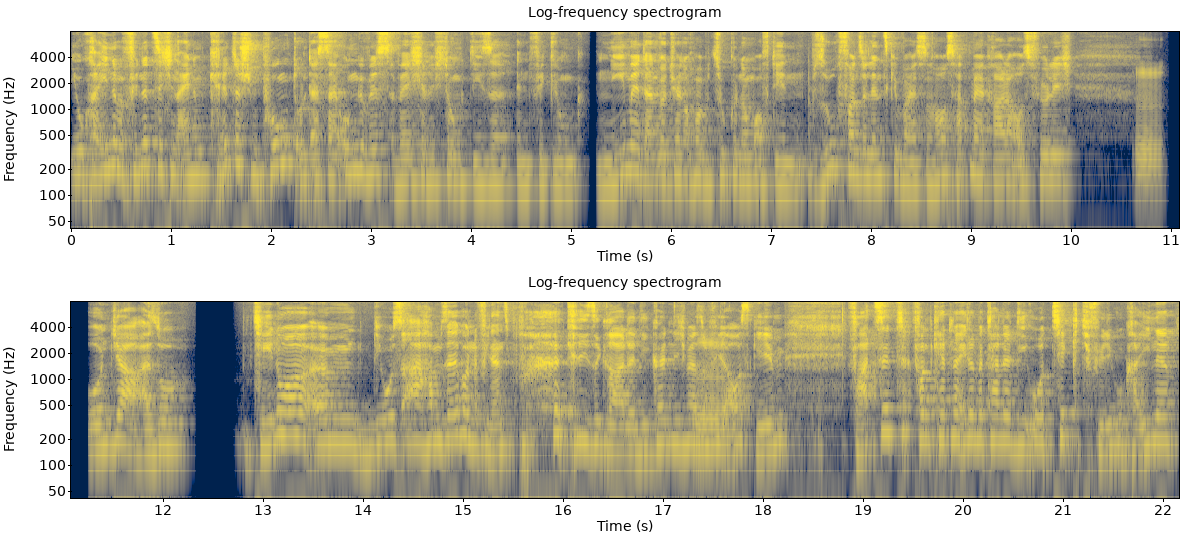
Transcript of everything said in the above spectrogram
Die Ukraine befindet sich in einem kritischen Punkt und es sei ungewiss, welche Richtung diese Entwicklung nehme. Dann wird hier nochmal Bezug genommen auf den Besuch von Zelensky im Weißen Haus, hatten wir ja gerade ausführlich. Mhm. Und ja, also Tenor, ähm, die USA haben selber eine Finanzkrise gerade, die können nicht mehr so mhm. viel ausgeben. Fazit von Kettner Edelmetalle, die Uhr tickt für die Ukraine.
